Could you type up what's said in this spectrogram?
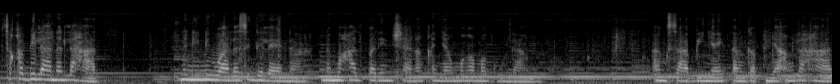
Sa kabila ng lahat, naniniwala si Delena na mahal pa rin siya ng kanyang mga magulang. Ang sabi niya ay tanggap niya ang lahat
